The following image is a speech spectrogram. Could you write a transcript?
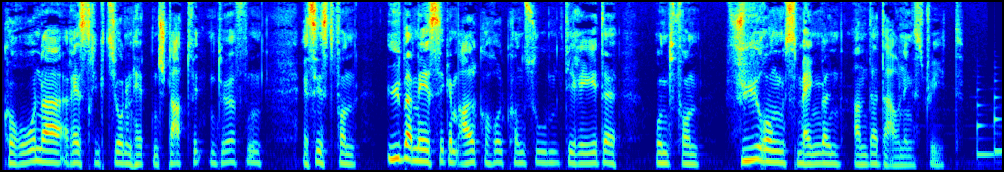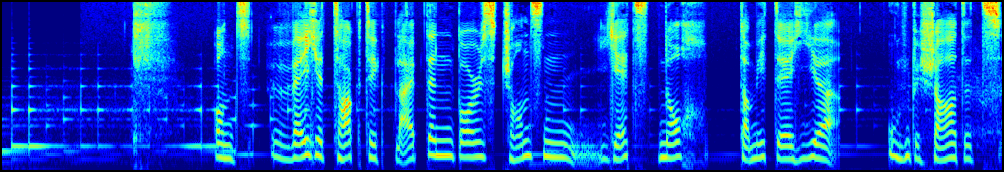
Corona-Restriktionen hätten stattfinden dürfen. Es ist von übermäßigem Alkoholkonsum die Rede und von Führungsmängeln an der Downing Street. Und welche Taktik bleibt denn Boris Johnson jetzt noch, damit er hier unbeschadet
